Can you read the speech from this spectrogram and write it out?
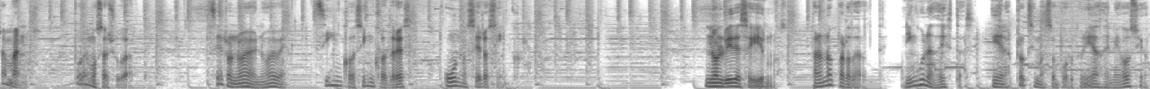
llámanos, podemos ayudarte. 099-553-105. No olvides seguirnos para no perderte ninguna de estas ni de las próximas oportunidades de negocio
